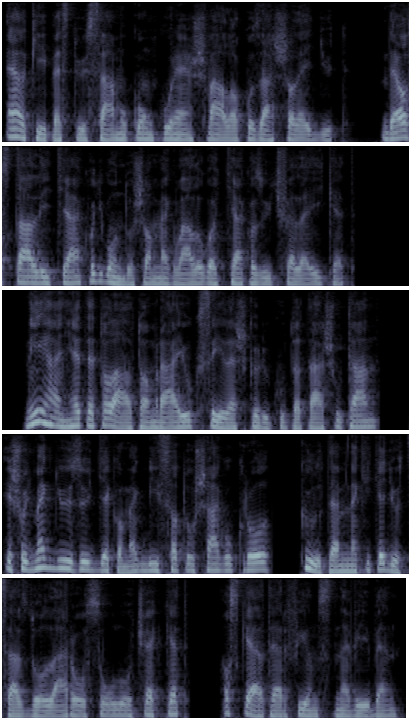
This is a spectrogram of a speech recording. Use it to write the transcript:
elképesztő számú konkurens vállalkozással együtt, de azt állítják, hogy gondosan megválogatják az ügyfeleiket. Néhány hete találtam rájuk széles körű kutatás után, és hogy meggyőződjek a megbízhatóságukról, küldtem nekik egy 500 dollárról szóló csekket a Skelter Films nevében,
